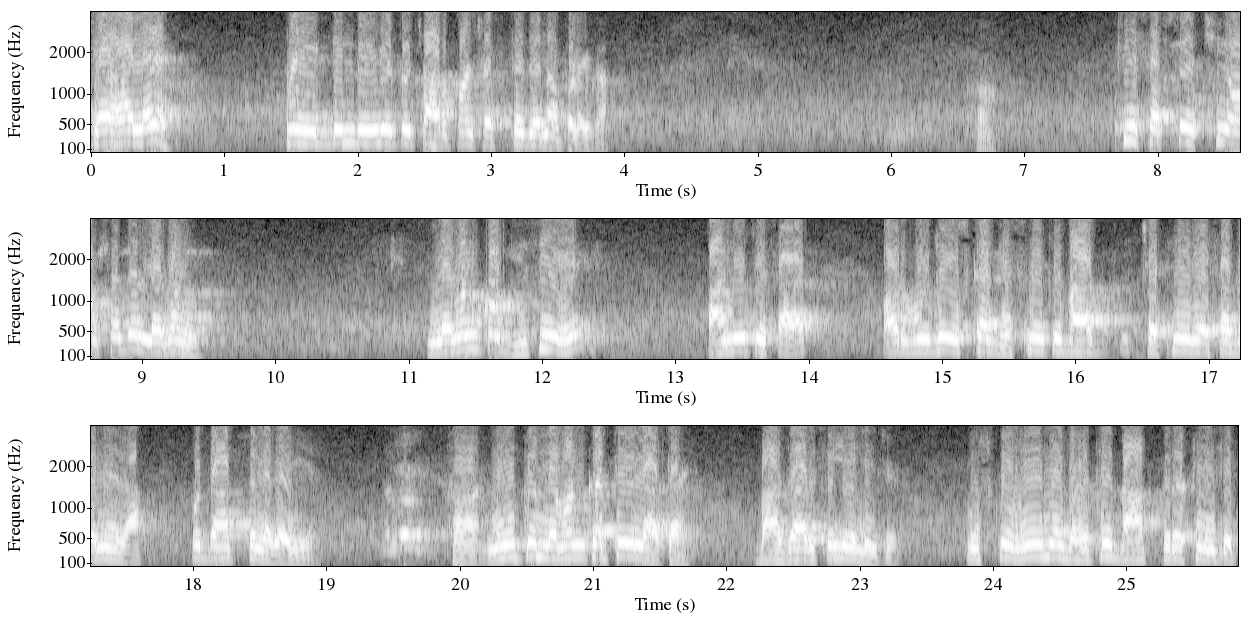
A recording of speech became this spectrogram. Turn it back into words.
क्या हाल है? मैं एक दिन देंगे तो चार पाँच हफ़्ते देना पड़ेगा। हाँ। की सबसे अच्छी औषध है लवंग लवंग को घिसिए पानी के साथ और वो जो उसका घिसने के बाद चटनी जैसा बनेगा, वो दांत पे लगाइए। हाँ नहीं तो लवंग का तेल आता है, बाज़ार से ले लीजिए। उसको रू में भर के दांत पे रख लीजिए।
